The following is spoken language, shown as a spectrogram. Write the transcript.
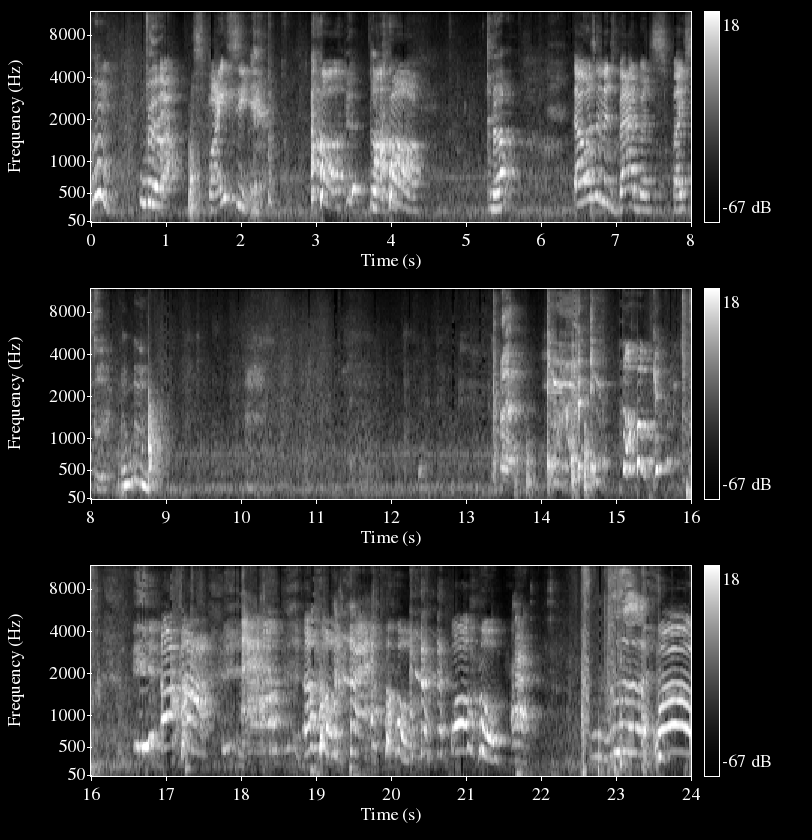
Mmm, spicy. Oh, oh. Yeah. That wasn't as bad, but it's spicy. Mm. Oh, God. Ah! Ah! Oh! Oh! Oh! Whoa!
